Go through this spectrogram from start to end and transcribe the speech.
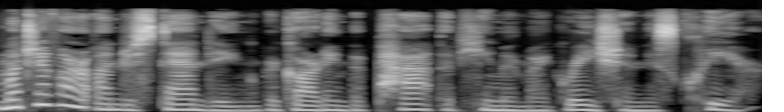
Much of our understanding regarding the path of human migration is clear.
